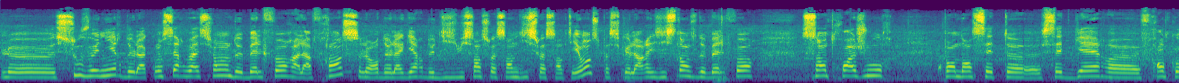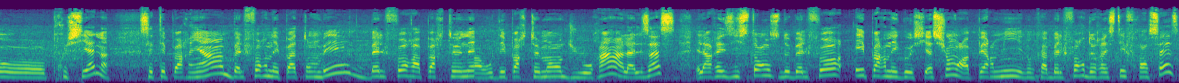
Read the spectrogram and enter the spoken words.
le souvenir de la conservation de Belfort à la France lors de la guerre de 1870-71, parce que la résistance de Belfort, 103 jours pendant cette, euh, cette guerre euh, franco-prussienne. C'était pas rien. Belfort n'est pas tombé. Belfort appartenait au département du Haut-Rhin, à l'Alsace. Et la résistance de Belfort et par négociation a permis donc à Belfort de rester française.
